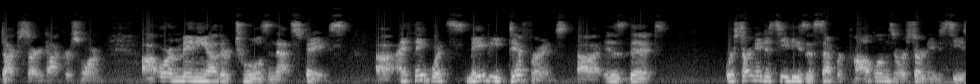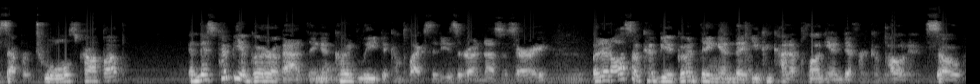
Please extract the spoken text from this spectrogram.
Docker, sorry, Docker Swarm, uh, or many other tools in that space. Uh, I think what's maybe different uh, is that we're starting to see these as separate problems and we're starting to see separate tools crop up. And this could be a good or a bad thing. It could lead to complexities that are unnecessary. But it also could be a good thing in that you can kind of plug in different components. So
